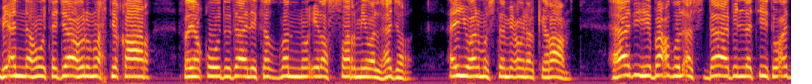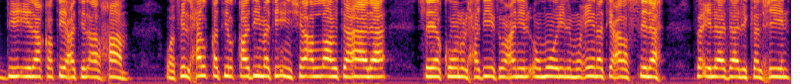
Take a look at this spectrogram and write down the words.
بأنه تجاهل واحتقار فيقود ذلك الظن إلى الصرم والهجر. أيها المستمعون الكرام هذه بعض الأسباب التي تؤدي إلى قطيعة الأرحام وفي الحلقة القادمة إن شاء الله تعالى سيكون الحديث عن الأمور المعينة على الصلة فإلى ذلك الحين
